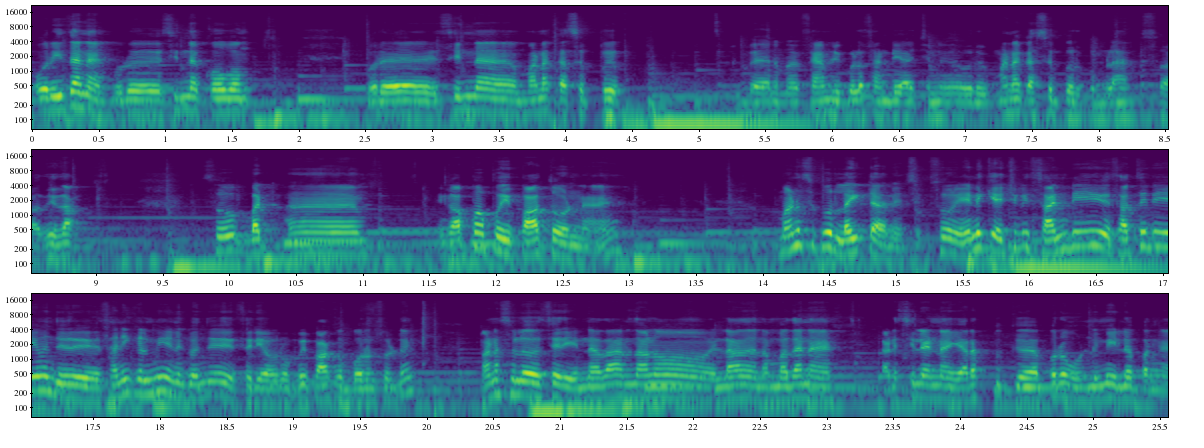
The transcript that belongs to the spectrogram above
ஒரு இதானே ஒரு சின்ன கோபம் ஒரு சின்ன மனக்கசப்பு நம்ம ஃபேமிலிக்குள்ளே சண்டே ஆச்சுன்னு ஒரு மனக்கசப்பு இருக்கும்ல. ஸோ அதுதான். ஸோ பட் எங்கள் அப்பா போய் பார்த்த உடனே மனசுக்கு ஒரு லைட்டாக இருந்துச்சு. ஸோ எனக்கு ஆக்சுவலி சண்டே சாட்டர்டே வந்து சனிக்கிழமையும் எனக்கு வந்து சரி அவரை போய் பார்க்க போகிறோன்னு சொல்லிட்டு மனசில் சரி என்னதான் இருந்தாலும் எல்லாம் நம்ம தானே. கடைசியில் என்ன இறப்புக்கு அப்புறம் ஒன்றுமே இல்லை பாருங்க.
